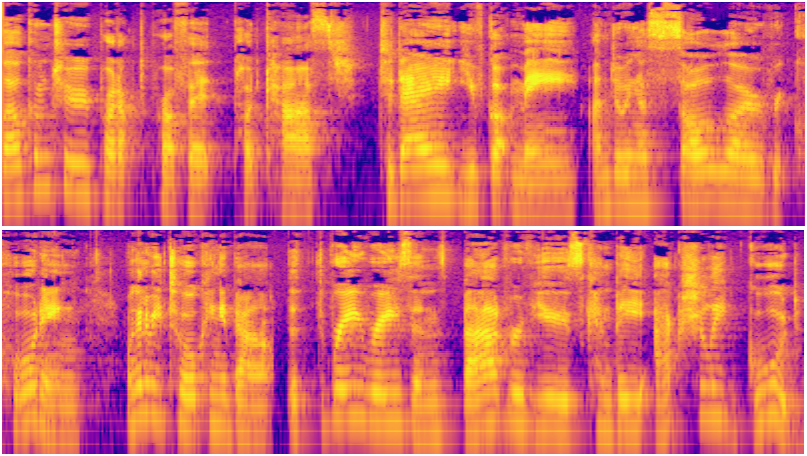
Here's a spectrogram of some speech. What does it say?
Welcome to Product to Profit podcast. Today you've got me. I'm doing a solo recording. We're going to be talking about the three reasons bad reviews can be actually good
